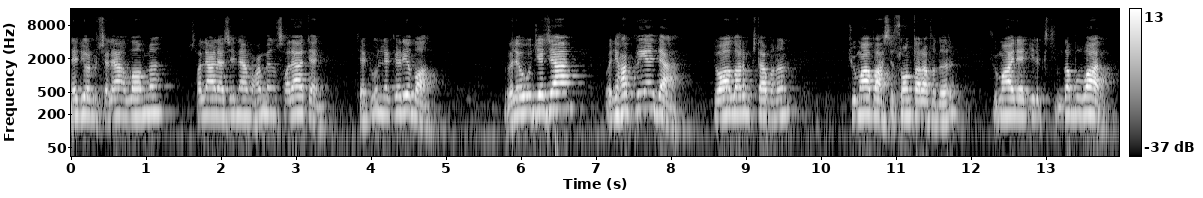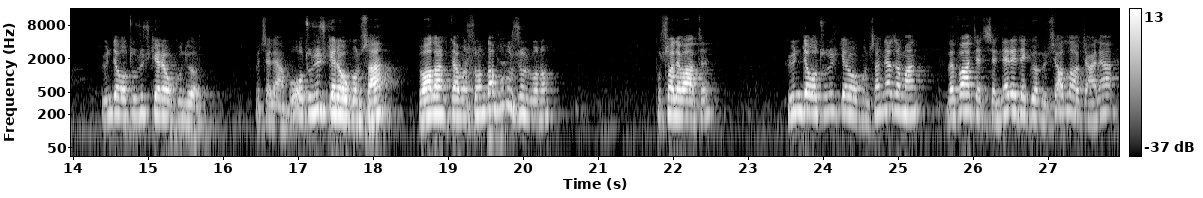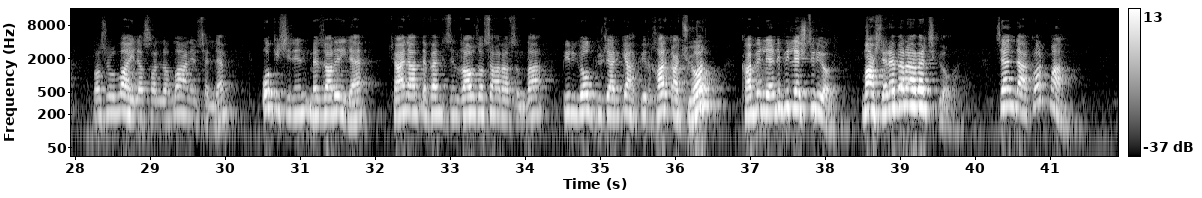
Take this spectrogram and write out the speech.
Ne diyor mesela? Allahümme salli ala seyyidina Muhammedin salaten tekun leke rida ve lehu ceza ve li hakkı yeda. Dualarım kitabının Cuma bahsi son tarafıdır. Cuma ile ilgili kısımda bu var. Günde 33 kere okunuyor. Mesela bu 33 kere okunsa dualarım kitabının sonunda bulursunuz bunu. Bu salavatı. Günde 33 kere okunsa ne zaman vefat etse, nerede gömülse Allahu Teala Resulullah ile sallallahu aleyhi ve sellem o kişinin mezarı ile kainat efendisinin ravzası arasında bir yol güzergah, bir hark açıyor, kabirlerini birleştiriyor. Mahşere beraber çıkıyorlar. Sen daha korkma.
